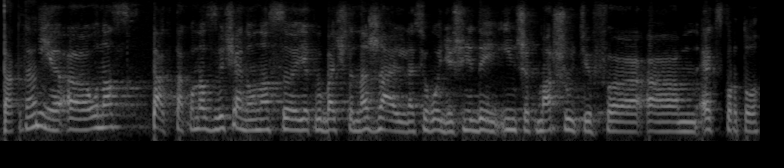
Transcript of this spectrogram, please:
Так, да? Ні, е, у нас так, так. У нас звичайно, у нас, е, як ви бачите, на жаль, на сьогоднішній день інших маршрутів е, е, експорту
